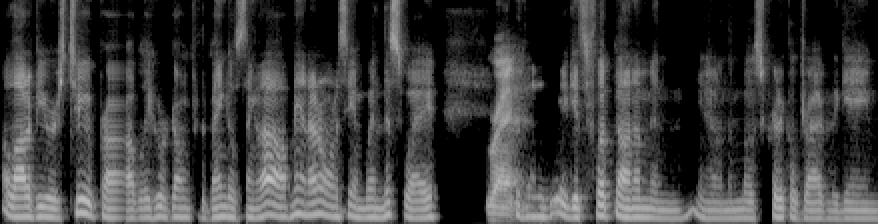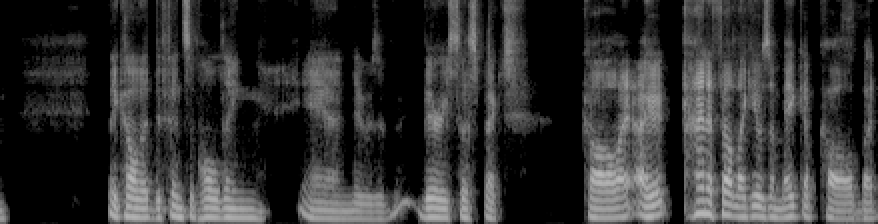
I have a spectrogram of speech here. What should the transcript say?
a lot of viewers too, probably who are going for the Bengals, saying, "Oh man, I don't want to see him win this way." Right. but then it gets flipped on them, and you know, in the most critical drive of the game, they call it defensive holding, and it was a very suspect call. I, I kind of felt like it was a makeup call, but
